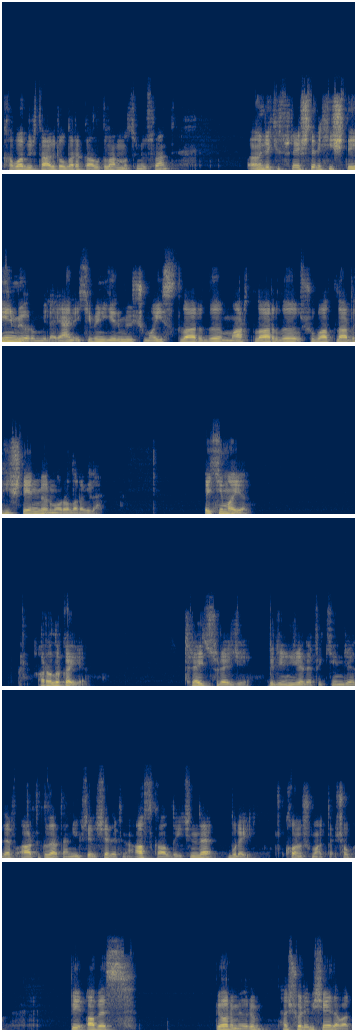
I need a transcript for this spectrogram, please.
kaba bir tabir olarak algılanmasın lütfen. Önceki süreçlere hiç değinmiyorum bile. Yani 2023 Mayıs'lardı, Mart'lardı, Şubat'lardı hiç değinmiyorum oralara bile. Ekim ayı, Aralık ayı, trade süreci, birinci hedef, ikinci hedef artık zaten yükseliş hedefine az kaldığı için de burayı konuşmakta çok bir abes görmüyorum. Ha şöyle bir şey de var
